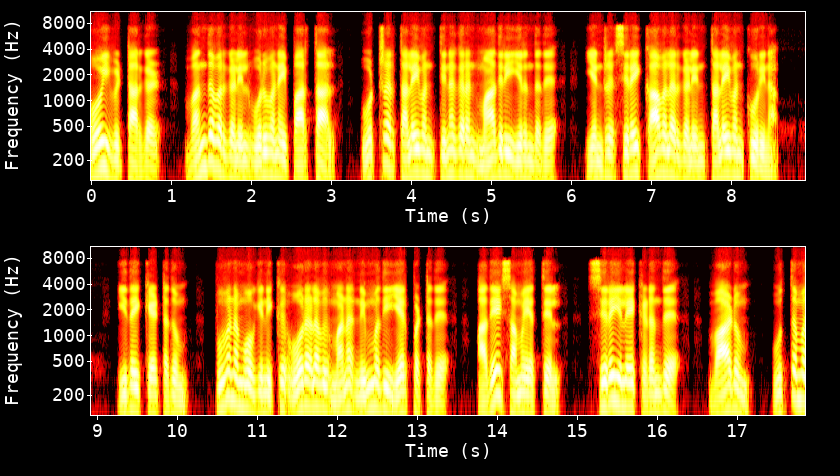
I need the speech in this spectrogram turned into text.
போய் விட்டார்கள். வந்தவர்களில் ஒருவனை பார்த்தால் ஒற்றர் தலைவன் தினகரன் மாதிரி இருந்தது என்று சிறை காவலர்களின் தலைவன் கூறினான். இதை கேட்டதும் புவனமோகினிக்கு ஓரளவு மன நிம்மதி ஏற்பட்டது. அதே சமயத்தில் சிறையிலே கிடந்து வாடும் உத்தம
